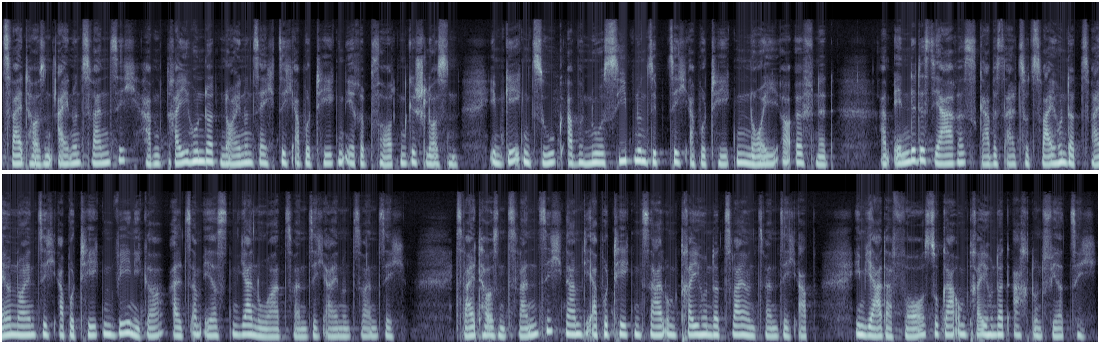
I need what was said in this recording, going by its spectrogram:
2021 haben 369 Apotheken ihre Pforten geschlossen, im Gegenzug aber nur 77 Apotheken neu eröffnet. Am Ende des Jahres gab es also 292 Apotheken weniger als am 1. Januar 2021. 2020 nahm die Apothekenzahl um 322 ab, im Jahr davor sogar um 348.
